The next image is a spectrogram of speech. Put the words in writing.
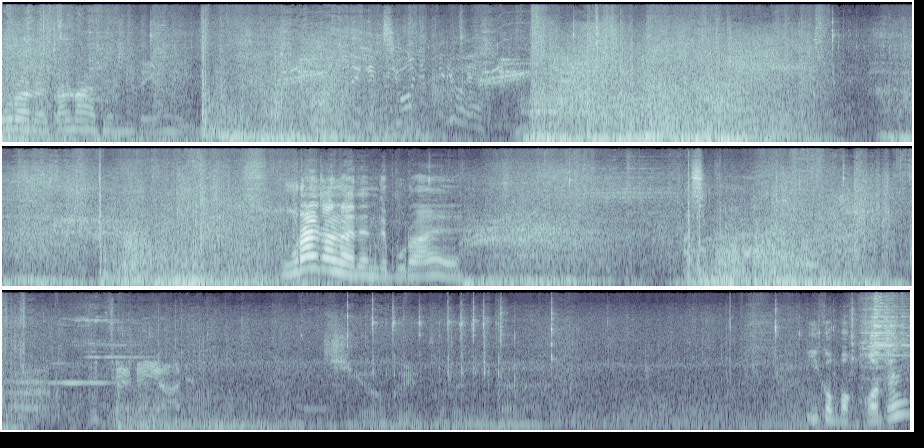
모랄을 잘라야 되는데 모랄 잘라야 되는데 모랄 이거 먹거든?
